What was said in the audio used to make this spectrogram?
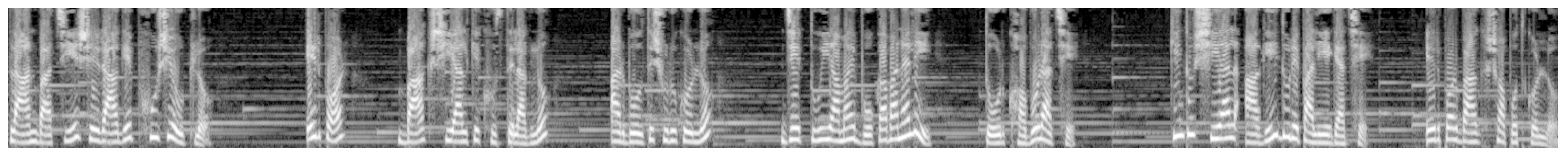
প্রাণ বাঁচিয়ে সে রাগে ফুঁসে উঠল। এরপর বাঘ শিয়ালকে খুঁজতে লাগল আর বলতে শুরু করল, যে তুই আমায় বোকা বানালি? তোর খবর আছে। কিন্তু শিয়াল আগেই দূরে পালিয়ে গেছে। এরপর বাঘ শপথ করল,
